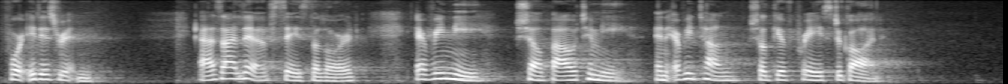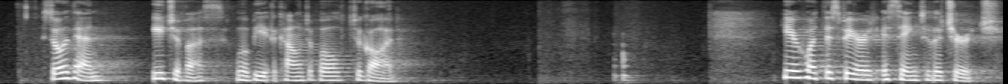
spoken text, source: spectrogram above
For it is written, As I live, says the Lord, every knee shall bow to me, and every tongue shall give praise to God. So then, each of us will be accountable to God. Hear what the Spirit is saying to the church.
